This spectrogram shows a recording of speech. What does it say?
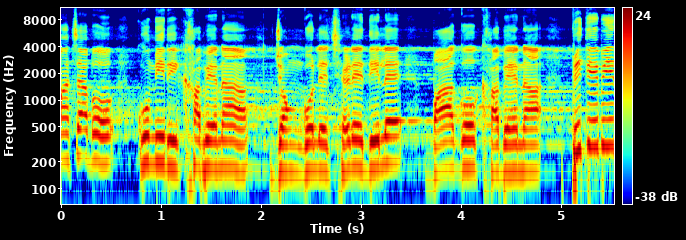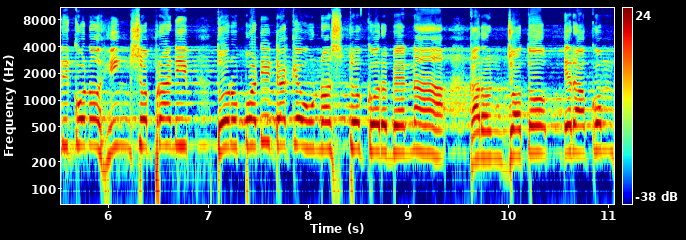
বাঁচাবো, কুমিরি খাবে না, জঙ্গলে ছেড়ে দিলে বাঘও খাবে না। পৃথিবীর কোনো হিংস্র প্রাণী তোর বডিটাকেও নষ্ট করবে না। কারণ যত এরকম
